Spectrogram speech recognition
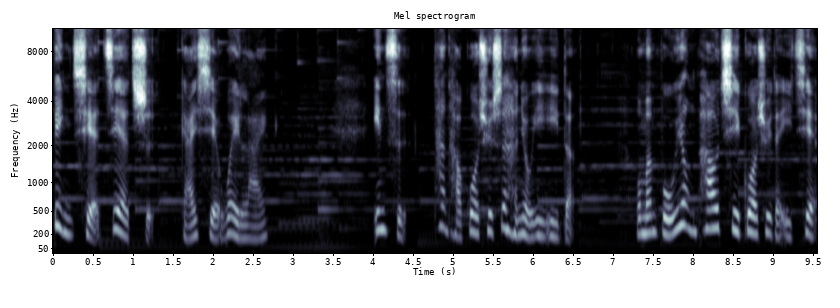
并且借此改写未来。因此，探讨过去是很有意义的。我们不用抛弃过去的一切，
